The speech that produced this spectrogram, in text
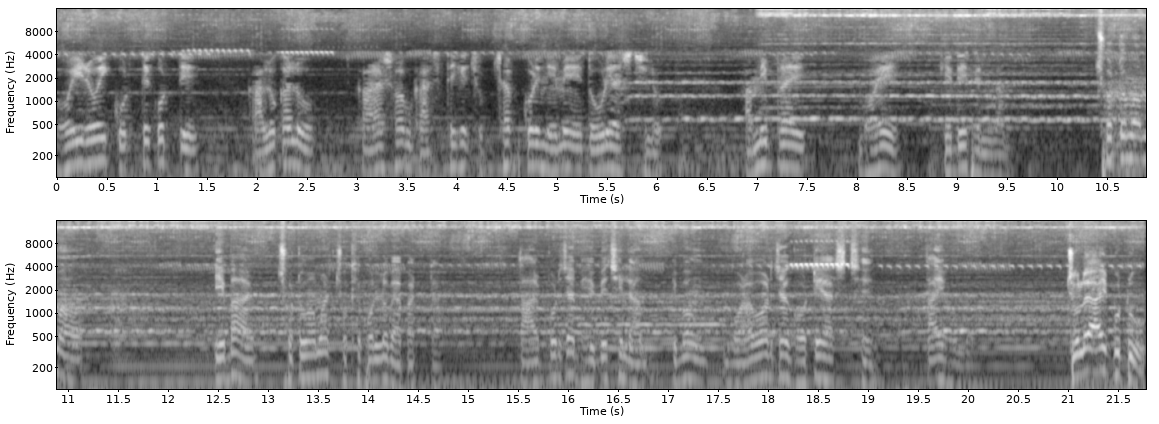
হই রই করতে করতে কালো কালো কারা সব গাছ থেকে চুপচাপ করে নেমে দৌড়ে আসছিল। আমি প্রায় ভয়ে কেঁদে ফেললাম। ছোট মামা এবার ছোট মামার চোখে পড়ল ব্যাপারটা। তারপর যা ভেবেছিলাম এবং বরাবর যা ঘটে আসছে তাই হলো। চলে আয় পুটু।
